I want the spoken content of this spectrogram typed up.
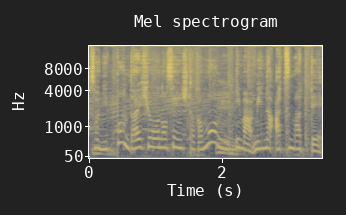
そう日本代表の選手とかも、今みんな集まって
